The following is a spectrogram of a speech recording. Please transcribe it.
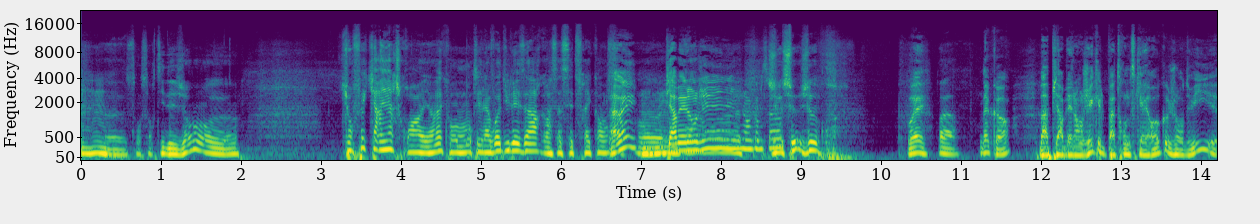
euh, sont sortis des gens euh, qui ont fait carrière, je crois. Il y en a qui ont monté la voie du lézard grâce à cette fréquence. Ah oui Euh, Pierre Bélanger, euh, des gens comme ça je, je- je- Ouais, voilà. d'accord. Bah Pierre Bélanger qui est le patron de Skyrock aujourd'hui.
